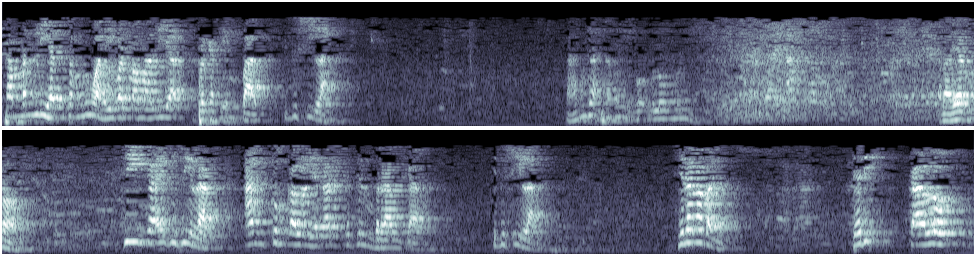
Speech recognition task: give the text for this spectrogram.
sama melihat semua hewan mamalia berkaki empat itu silang Paham nggak sama ibu belum ini? Bayar no. Singa itu silang. Antum kalau lihat anak kecil berangkat, itu silang. Silang apa? Jadi kalau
